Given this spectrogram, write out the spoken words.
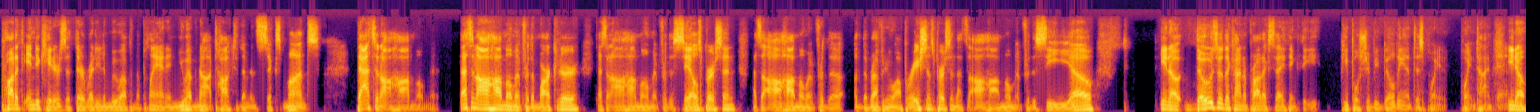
product indicators that they're ready to move up in the plan and you have not talked to them in six months that's an aha moment that's an aha moment for the marketer that's an aha moment for the salesperson that's an aha moment for the the revenue operations person that's an aha moment for the ceo you know those are the kind of products that i think that people should be building at this point point in time yeah. you know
